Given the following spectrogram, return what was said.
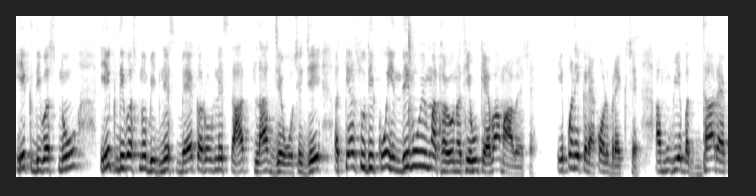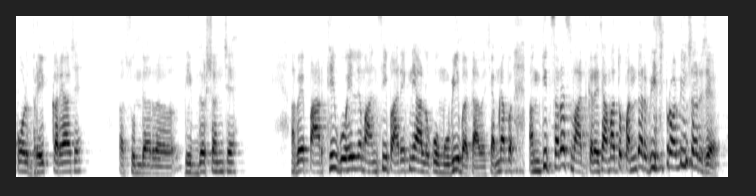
એક દિવસનું, એક દિવસનો બિઝનેસ બે કરોડ ને સાત લાખ જેવો છે, જે અત્યાર સુધી કોઈ હિન્દી મૂવીમાં થયો નથી એવું કહેવામાં આવે છે. એ પણ એક રેકોર્ડ બ્રેક છે. આ મૂવીએ બધા રેકોર્ડ બ્રેક કર્યા છે. સુંદર દિગ્દર્શન છે. હવે પાર્થિવ ગોહિલ ને માનસી પારેખને આ લોકો મૂવી બતાવે છે. એમના પર અંકિત સરસ વાત કરે છે. આમાં તો પંદર વીસ પ્રોડ્યુસર છે.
